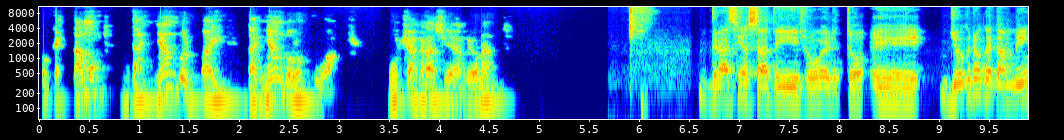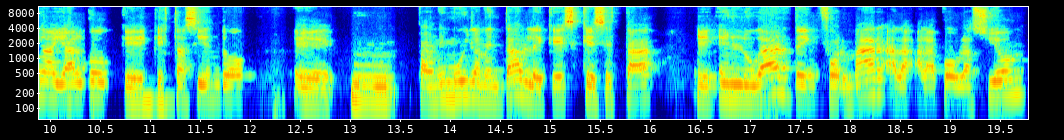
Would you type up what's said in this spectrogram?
porque estamos dañando el país, dañando a los cubanos. Muchas gracias, Leonardo. Gracias a ti, Roberto. Eh, yo creo que también hay algo que, está siendo eh, mm, para mí muy lamentable, que es que se está, eh, en lugar de informar a la, población,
